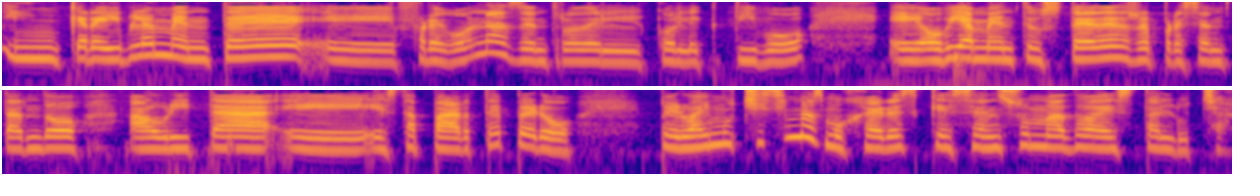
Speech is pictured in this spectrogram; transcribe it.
increíblemente eh, fregonas dentro del colectivo. Eh, obviamente ustedes representando ahorita eh, esta parte, pero, pero hay muchísimas mujeres que se han sumado a esta lucha.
